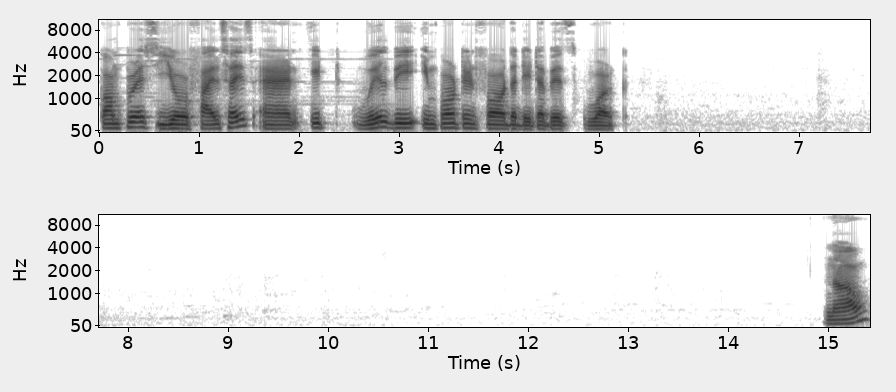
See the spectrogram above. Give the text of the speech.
compress your file size and it will be important for the database work now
